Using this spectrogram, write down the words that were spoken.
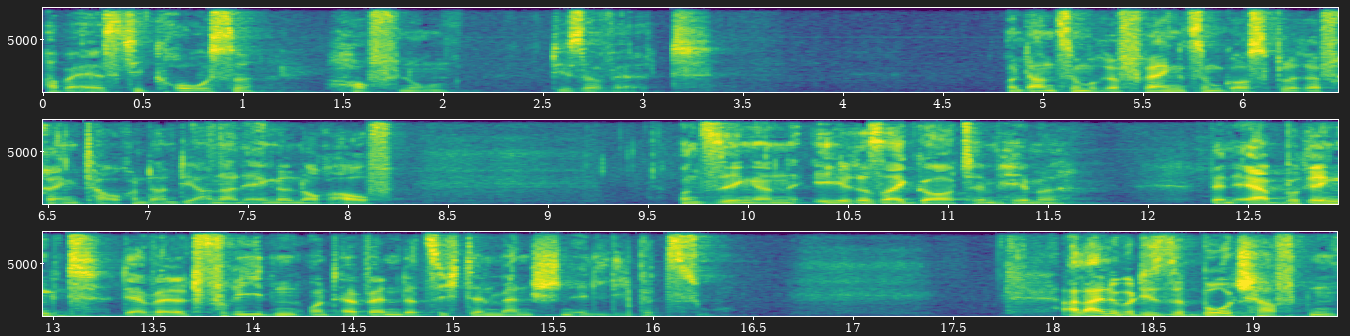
aber er ist die große Hoffnung dieser Welt. Und dann zum Refrain, zum Gospel-Refrain tauchen dann die anderen Engel noch auf und singen, Ehre sei Gott im Himmel denn er bringt der Welt Frieden und er wendet sich den Menschen in Liebe zu. Allein über diese Botschaften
